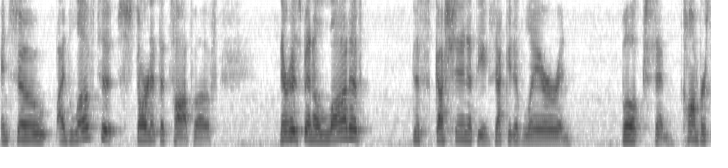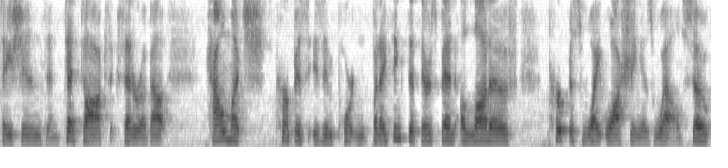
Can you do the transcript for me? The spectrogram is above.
And so, I'd love to start at the top of. There has been a lot of discussion at the executive layer and books and conversations and TED Talks, et cetera, about how much purpose is important. But I think that there's been a lot of purpose whitewashing as well. So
